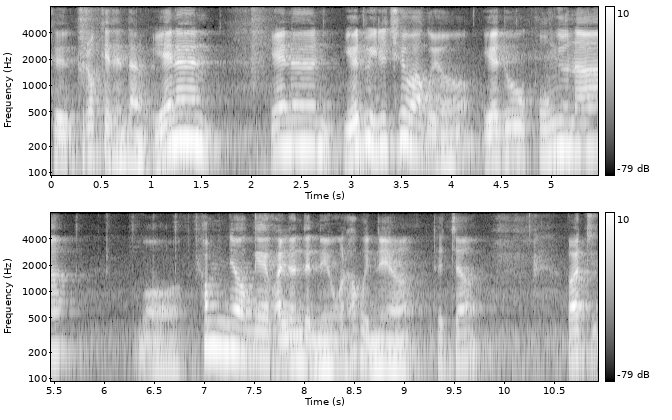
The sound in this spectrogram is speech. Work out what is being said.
그, 그렇게 된다는 거예요. 얘는 얘는 얘도 일체화고요. 얘도 공유나 뭐 협력에 관련된 내용을 하고 있네요. 됐죠? But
